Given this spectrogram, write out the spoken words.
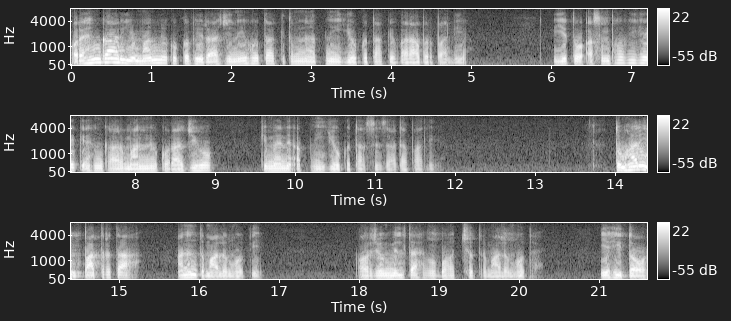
और अहंकार ये मानने को कभी राज़ी नहीं होता कि तुमने अपनी योग्यता के बराबर पा लिया। ये तो असंभव ही है कि अहंकार मानने को राज़ी हो कि मैंने अपनी योग्यता से ज़्यादा पा लिया। तुम्हारी पात्रता अनंत मालूम होती है, और जो मिलता है वो बहुत क्षुद्र मालूम होता है। यही दौड़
